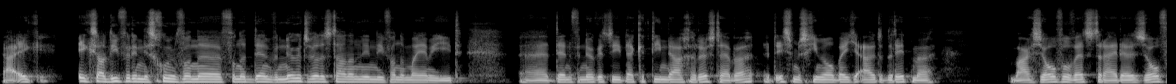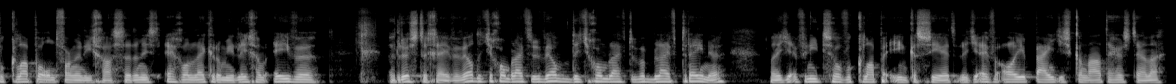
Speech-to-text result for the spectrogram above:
ja ik, ik zou liever in de schoenen van de, van de Denver Nuggets willen staan dan in die van de Miami Heat. Uh, Denver Nuggets die lekker tien dagen rust hebben. Het is misschien wel een beetje uit het ritme. Maar zoveel wedstrijden, zoveel klappen ontvangen die gasten. Dan is het echt wel lekker om je lichaam even rust te geven. Wel dat je gewoon blijft, wel dat je gewoon blijft, blijft trainen. Maar dat je even niet zoveel klappen incasseert. Dat je even al je pijntjes kan laten herstellen.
